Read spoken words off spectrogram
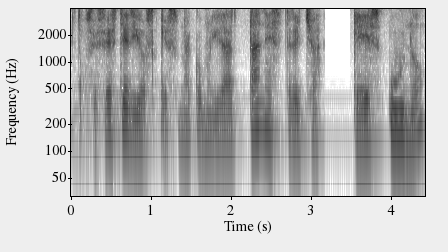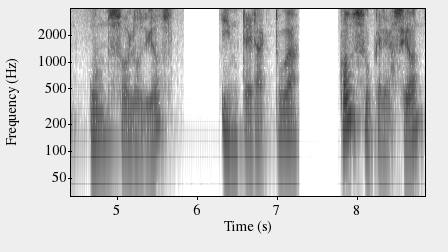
Entonces, este Dios, que es una comunidad tan estrecha, que es uno, un solo Dios, interactúa con su creación,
